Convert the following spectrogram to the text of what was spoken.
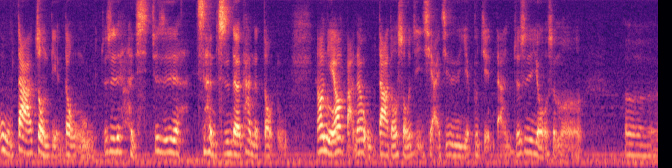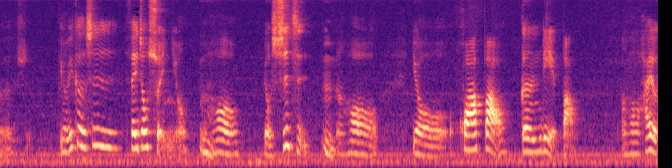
五大重点动物，就是很就是很值得看的动物，然后你要把那五大都收集起来，其实也不简单，就是有什么呃，有一个是非洲水牛，然后有狮子，嗯，然后有花豹跟猎豹。然后还有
